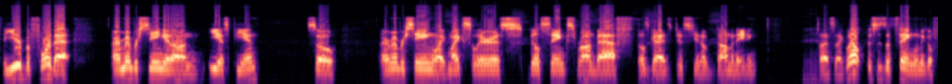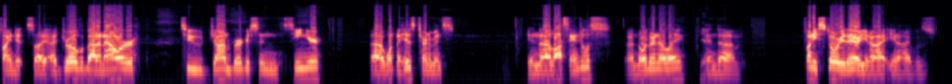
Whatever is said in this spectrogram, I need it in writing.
the year before that, I remember seeing it on ESPN. So I remember seeing like Mike Selearis, Bill Sinks, Ron Bath, those guys just you know dominating. Yeah. So I was like, well, this is a thing. Let me go find it. So I, I drove about an hour to John Bergeson Senior, uh, one of his tournaments in uh, Los Angeles, uh, northern LA. Yep. And um, funny story there. You know, I you know I was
